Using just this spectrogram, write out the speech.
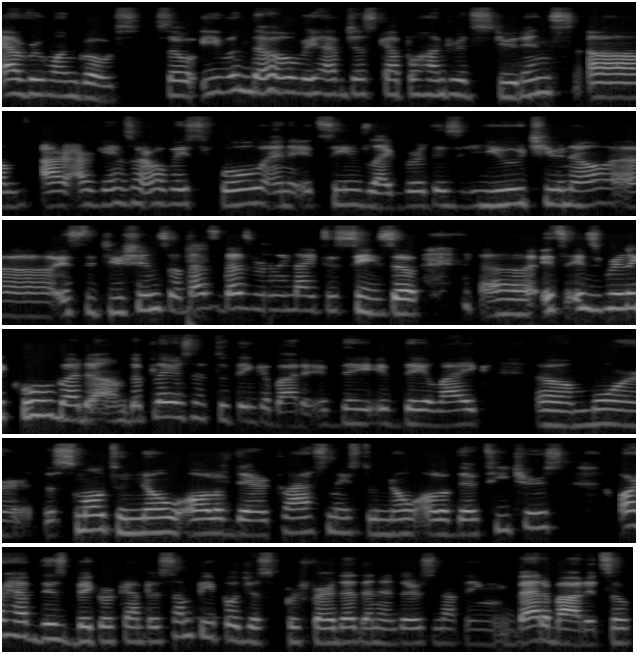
everyone goes. So even though we have just a couple hundred students, um, our, our games are always full, and it seems like we're this huge, you know, uh, institution. So that's that's really nice to see. So uh, it's it's really cool. But um, the players have to think about it if they if they like uh, more the small to know all of their classmates to know all of their teachers or have this bigger campus. Some people just prefer that and there's nothing bad about it. So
